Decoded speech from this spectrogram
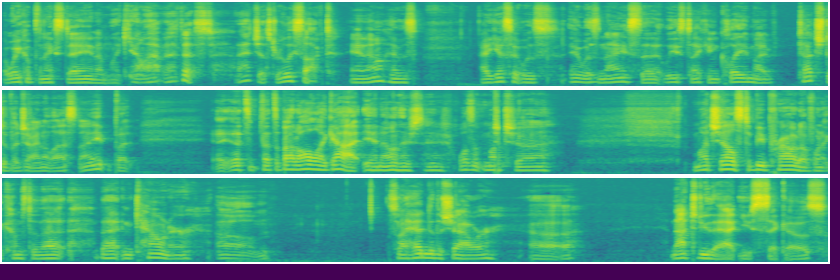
I wake up the next day and I'm like, you know, that, that just that just really sucked. You know, it was. I guess it was it was nice that at least I can claim I've touched a vagina last night, but that's that's about all I got. You know, There's, there wasn't much uh, much else to be proud of when it comes to that that encounter. Um, so I head to the shower. Uh, not to do that, you sickos.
